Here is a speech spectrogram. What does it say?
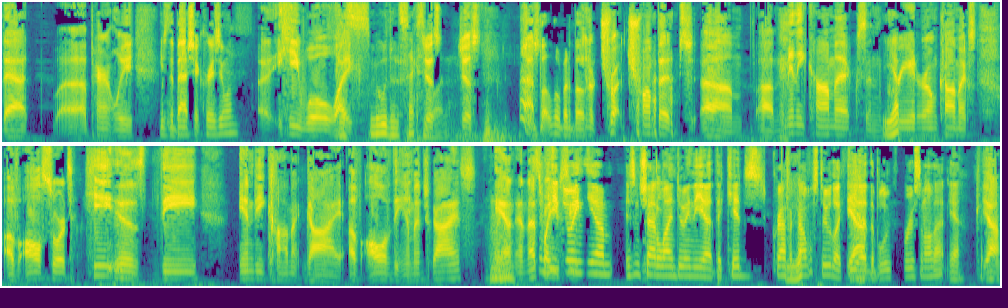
that uh, apparently He's the batshit crazy one. uh, he will like the smooth and sexy just one. just Ah, but a little bit of both. you know tr- trumpet um, uh, mini comics and Yep. create our own comics of all sorts. He is the indie comic guy of all of the image guys, and and that's Isn't why he you doing see. the um? Isn't Shadowline doing the uh, the kids graphic Yep. novels too, like the Yeah. uh, the Blue Bruce and all that? Yeah. Okay. Yeah,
